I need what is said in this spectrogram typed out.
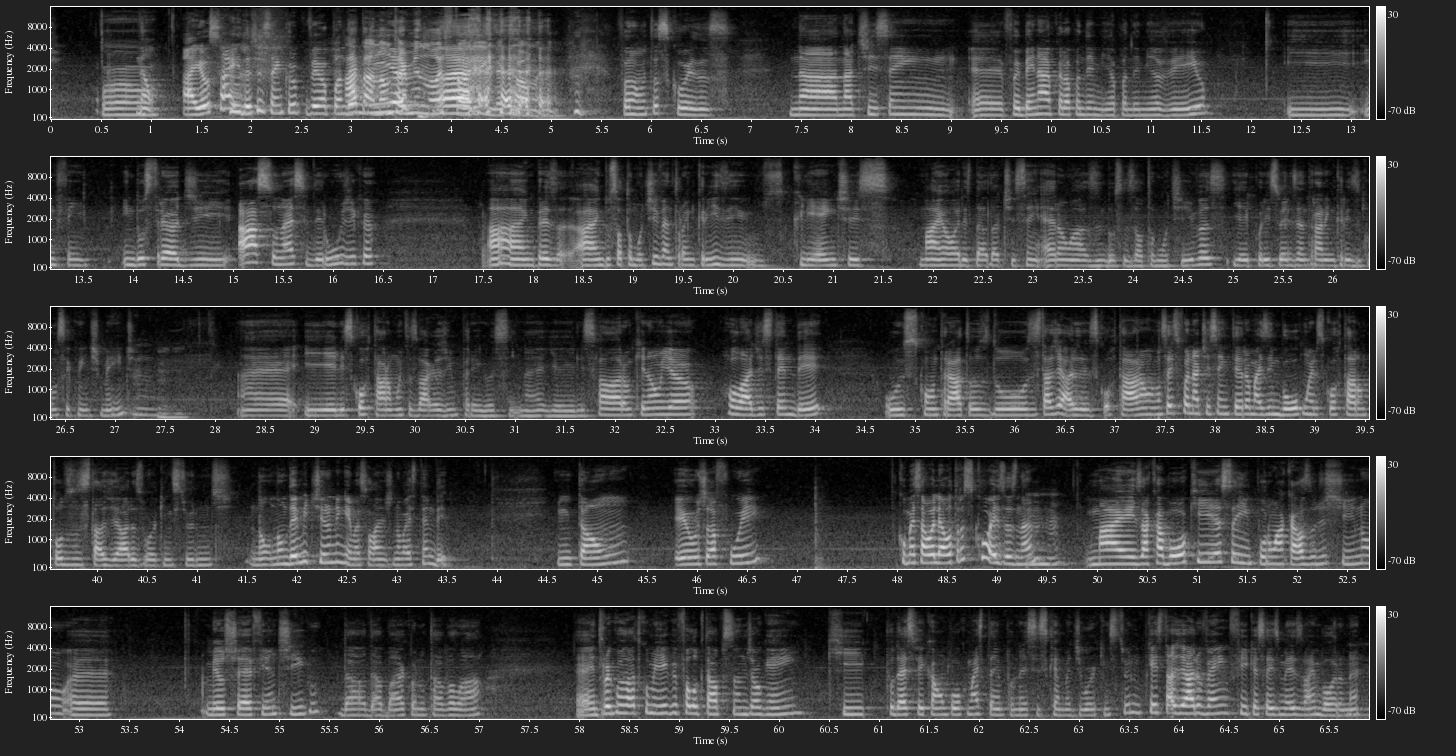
Ou- Não. Aí eu saí da ThyssenKrupp, veio a pandemia. Ah, tá, não terminou a É. história ainda, calma. né? Foram muitas coisas. Na, na Thyssen, é, foi bem na época da pandemia. A pandemia veio e, enfim, indústria de aço, né, siderúrgica. A empresa, a indústria automotiva entrou em crise. Os clientes maiores da, da Thyssen eram as indústrias automotivas e aí por isso eles entraram em crise consequentemente. Uhum. É, e eles cortaram muitas vagas de emprego, assim, né? E aí eles falaram que não ia rolar de estender os contratos dos estagiários. Eles cortaram, não sei se foi na Thyssen inteira, mas em Bochum eles cortaram todos os estagiários, working students. Não, não demitiram ninguém, mas falaram, a gente não vai estender. Então, eu já fui começar a olhar outras coisas, né? Uhum. Mas acabou que, assim, por um acaso do destino, é, meu chefe antigo da, da bar, quando eu tava lá, é, entrou em contato comigo e falou que tava precisando de alguém que pudesse ficar um pouco mais tempo nesse esquema de working student, porque estagiário vem, fica seis meses, vai embora, né?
